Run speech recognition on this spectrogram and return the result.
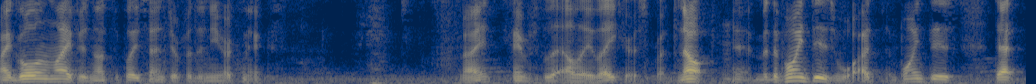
My goal in life is not to play center for the New York Knicks, right? Maybe for the LA Lakers, but no. Mm-hmm. But the point is what? The point is that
